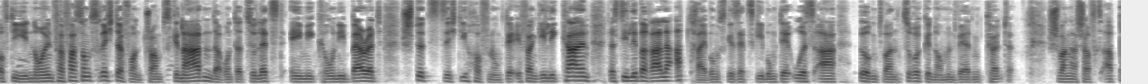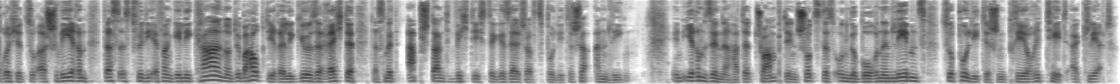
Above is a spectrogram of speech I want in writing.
Auf die neuen Verfassungsrichter von Trumps Gnaden, darunter zuletzt Amy Coney Barrett, stützt sich die Hoffnung der Evangelikalen, dass die liberale Abtreibungsgesetzgebung der USA irgendwann zurückgenommen werden könnte. Schwangerschaftsabbrüche zu erschweren, das ist für die Evangelikalen und überhaupt die religiöse Rechte das mit Abstand wichtigste gesellschaftspolitische Anliegen. In ihrem Sinne hatte Trump den Schutz des ungeborenen Lebens zur politischen Priorität erklärt.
